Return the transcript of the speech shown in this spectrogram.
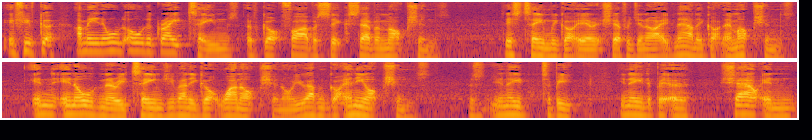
If you've got, I mean, all, all the great teams have got five or six, seven options. This team we got here at Sheffield United now they've got them options. In in ordinary teams, you've only got one option, or you haven't got any options. You need to be, you need a bit of shouting,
